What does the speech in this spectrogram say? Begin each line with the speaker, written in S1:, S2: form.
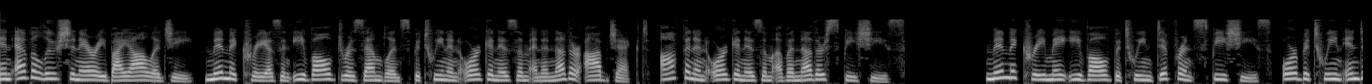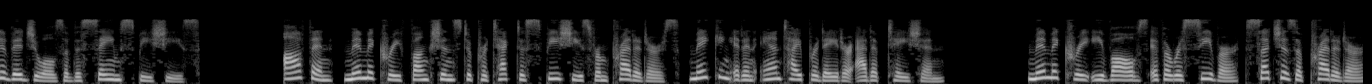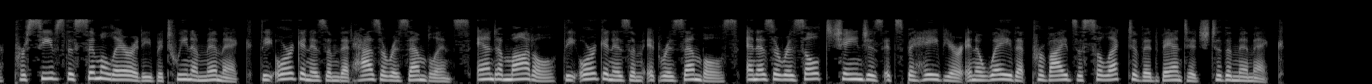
S1: In evolutionary biology, mimicry is an evolved resemblance between an organism and another object, often an organism of another species. Mimicry may evolve between different species, or between individuals of the same species. Often, mimicry functions to protect a species from predators, making it an antipredator adaptation. Mimicry evolves if a receiver such as a predator perceives the similarity between a mimic the organism that has a resemblance and a model the organism it resembles and as a result changes its behavior in a way that provides a selective advantage to the mimic.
